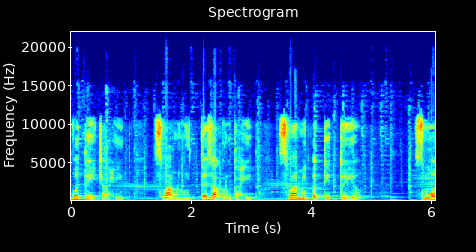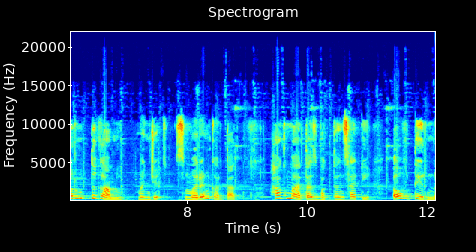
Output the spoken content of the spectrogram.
व तेज आहेत. स्वामी नित्य जागृत आहेत. स्वामी अतित्रिय स्मृतगामी म्हणजेच स्मरण करतात. हा माताच भक्तांसाठी अवतीर्ण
